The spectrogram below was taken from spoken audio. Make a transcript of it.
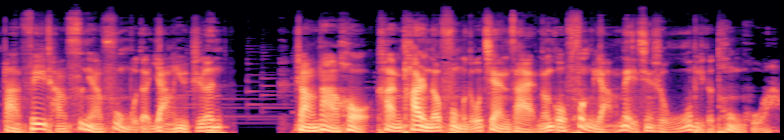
但非常思念父母的养育之恩。长大后看他人的父母都健在，能够奉养，内心是无比的痛苦啊！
